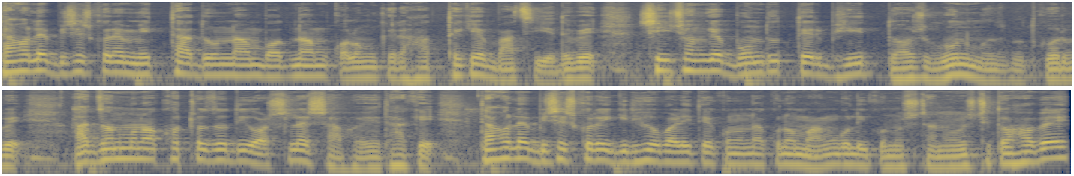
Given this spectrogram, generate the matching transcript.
তাহলে বিশেষ করে মিথ্যা, দুর্নাম, বদনাম কলঙ্কের হাত থেকে বাঁচিয়ে দেবে। সেই সঙ্গে বন্ধুত্বের ভিত দশ গুণ মজবুত করবে। আর জন্ম নক্ষত্র যদি অশ্লেষা হয়ে থাকে, তাহলে বিশেষ করে গৃহবাড়িতে কোনো না কোনো মাঙ্গলিক অনুষ্ঠান অনুষ্ঠিত হবে।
